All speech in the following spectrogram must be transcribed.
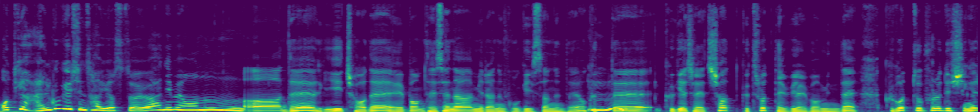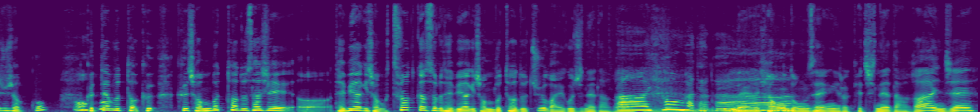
어떻게 알고 계신 사이였어요? 아니면? 아, 네. 이 전에 앨범 대세남이라는 곡이 있었는데요. 그때 음. 그게 제 첫 그 트롯 데뷔 앨범인데 그것도 프로듀싱 해 주셨고 어허. 그때부터 그, 그 전부터도 사실 어, 데뷔하기 전, 트롯 가수로 데뷔하기 전부터도 쭉 알고 지내다가. 아, 형 하다가. 네, 형, 동생 이렇게 지내다가 이제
